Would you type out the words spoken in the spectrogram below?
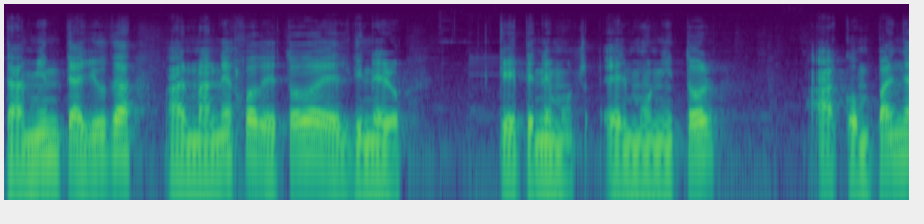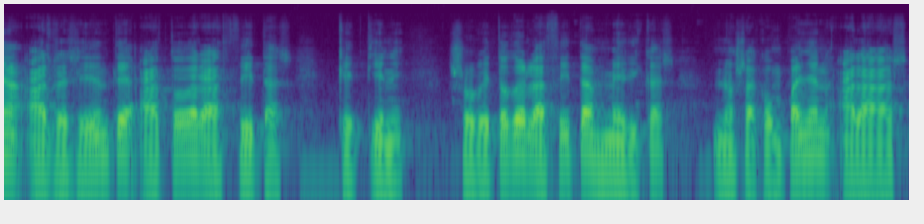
También te ayuda al manejo de todo el dinero que tenemos. El monitor acompaña al residente a todas las citas que tiene, sobre todo las citas médicas. Nos acompañan a las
